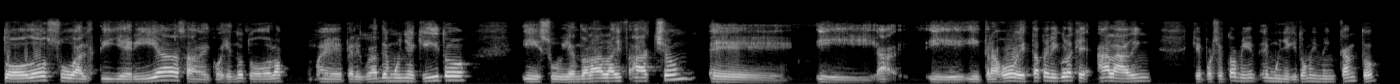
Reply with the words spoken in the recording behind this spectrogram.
todo su artillería, ¿sabe? Cogiendo todas las eh, películas de muñequitos y subiendo la live action eh, ah, y, y, trajo esta película que es Aladdin, que por cierto a mí el muñequito a mí me encantó,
